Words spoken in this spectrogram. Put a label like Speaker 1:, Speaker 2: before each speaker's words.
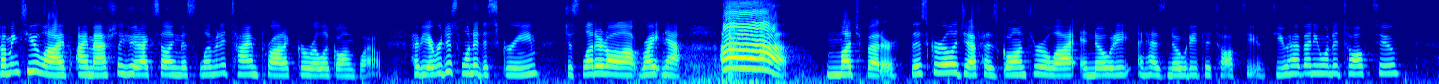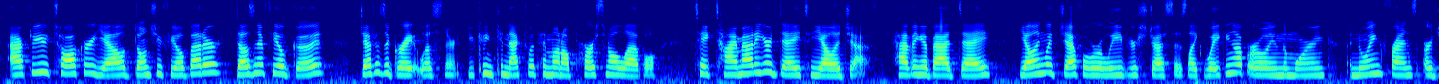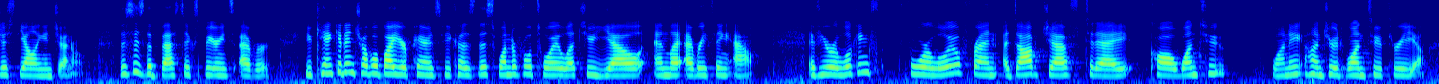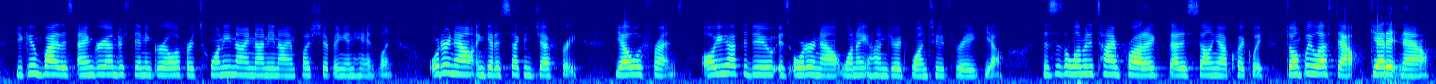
Speaker 1: Coming to you live, I'm Ashley Hudak selling this limited time product, Gorilla Gone Wild. Have you ever just wanted to scream? Just let it all out right now. Ah! Much better. This Gorilla Jeff has gone through a lot and nobody and has nobody to talk to. You. Do you have anyone to talk to? After you talk or yell, don't you feel better? Doesn't it feel good? Jeff is a great listener. You can connect with him on a personal level. Take time out of your day to yell at Jeff. Having a bad day? Yelling with Jeff will relieve your stresses like waking up early in the morning, annoying friends, or just yelling in general. This is the best experience ever. You can't get in trouble by your parents because this wonderful toy lets you yell and let everything out. If you are looking for a loyal friend, adopt Jeff today. Call 1-800-123-YELL. You can buy this angry, understanding gorilla for $29.99 plus shipping and handling. Order now and get a second Jeff free. Yell with friends. All you have to do is order now 1-800-123-YELL. This is a limited time product that is selling out quickly. Don't be left out. Get it now.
